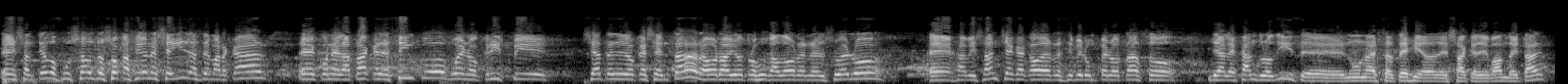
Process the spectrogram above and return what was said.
eh, Santiago Fusal dos ocasiones seguidas de marcar eh, con el ataque de 5. Bueno, Crispy se ha tenido que sentar, ahora hay otro jugador en el suelo, eh, Javi Sánchez que acaba de recibir un pelotazo de Alejandro Diz en una estrategia de saque de banda y tal.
